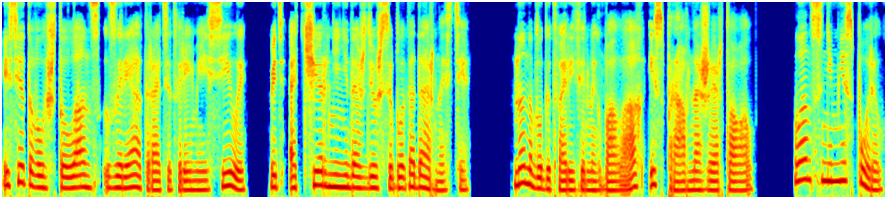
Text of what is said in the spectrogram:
и сетовал, что Ланс зря тратит время и силы, ведь от черни не дождешься благодарности. Но на благотворительных балах исправно жертвовал. Ланс с ним не спорил,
